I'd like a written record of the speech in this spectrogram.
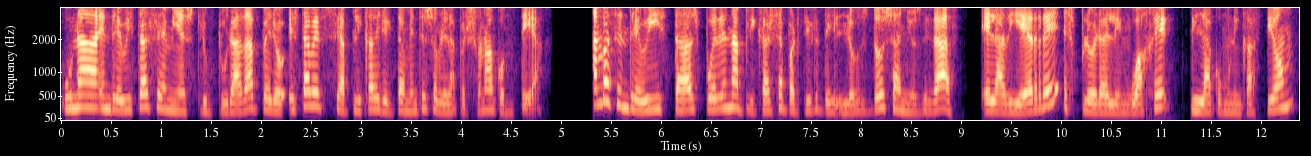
una entrevista semiestructurada, pero esta vez se aplica directamente sobre la persona con TEA. Ambas entrevistas pueden aplicarse a partir de los dos años de edad. El ADR explora el lenguaje, la comunicación,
